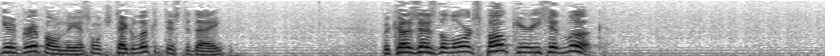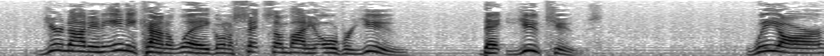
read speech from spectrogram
get a grip on this. I want you to take a look at this today. Because as the Lord spoke here, He said, Look, you're not in any kind of way going to set somebody over you that you choose. We are,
